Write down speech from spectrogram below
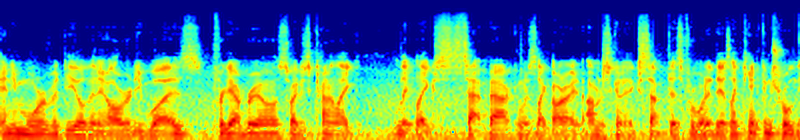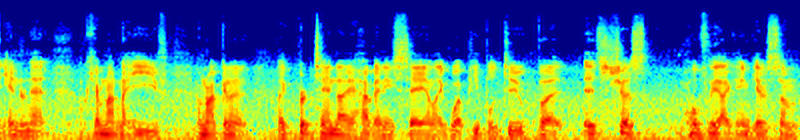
any more of a deal than it already was for Gabrielle. So I just kind of like, li- like sat back and was like, all right, I'm just gonna accept this for what it is. I can't control the internet. Okay, I'm not naive. I'm not gonna like pretend I have any say in like what people do. But it's just, hopefully, I can give some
